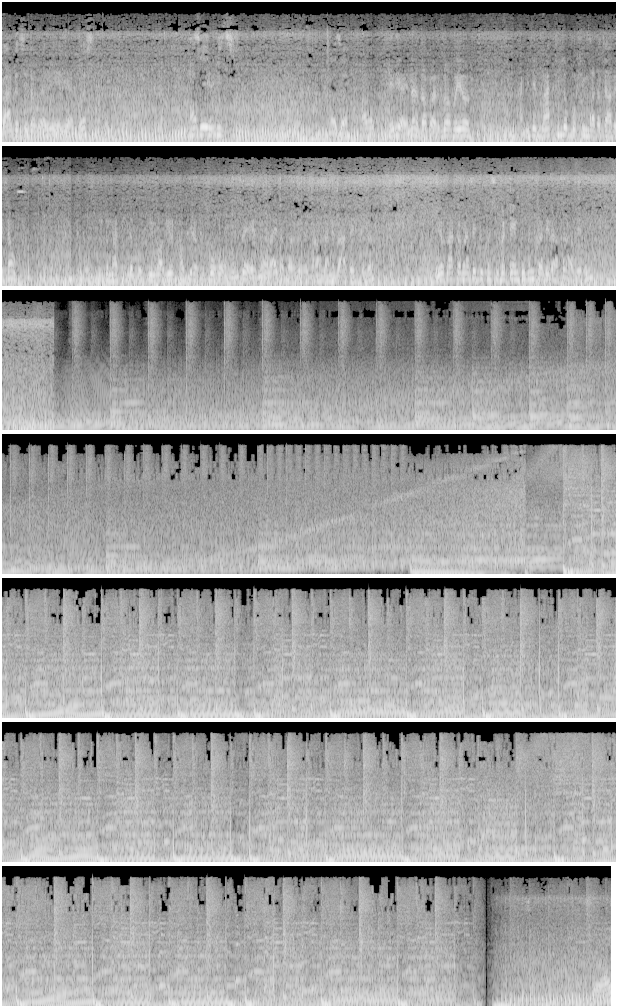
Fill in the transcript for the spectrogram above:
बाटो चाहिँ तपाईँहरू हेरिहाल्नुहोस्। हजुर अब फेरि होइन तपाईँहरूको अब यो हामी चाहिँ माथिल्लो बोकिमबाट जाँदैछौँ। भोजपुरको माथिल्लो बोकिम अब यो ठाउँतिरको को को हुनुहुन्छ हेर्नु होला है तपाईँहरूको। गाउँ जाने बाटो यस्तो छ। यो बाटोमा चाहिँ दुःख सुख टेम्पो पनि चलिरहेको छ अझै पनि।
